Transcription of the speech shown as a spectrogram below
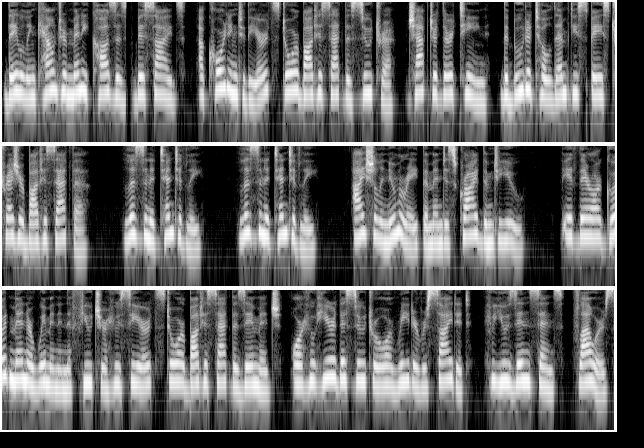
they will encounter many causes. Besides, according to the Earth Store Bodhisattva Sutra, Chapter 13, the Buddha told Empty Space Treasure Bodhisattva. Listen attentively. Listen attentively. I shall enumerate them and describe them to you. If there are good men or women in the future who see Earth Store Bodhisattva's image, or who hear this sutra or read or recite it, who use incense, flowers,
